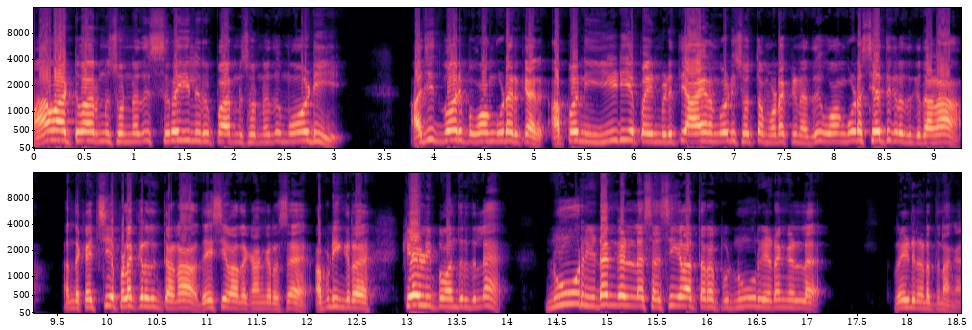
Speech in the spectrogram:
மாவாட்டுவார்னு சொன்னது சிறையில் இருப்பார்னு சொன்னது மோடி. அஜித் பவார் இப்போ உன் கூட இருக்கார். அப்போ நீ ஈடியை பயன்படுத்தி ஆயிரம் கோடி சொத்தை முடக்குனது உன் கூட சேர்த்துக்கிறதுக்கு தானா? அந்த கட்சியை பிளக்கிறதுக்கு தானா? தேசியவாத காங்கிரஸை? அப்படிங்கிற கேள்வி இப்போ வந்துருதுல்ல? நூறு இடங்களில் சசிகலா தரப்பு நூறு இடங்களில் ரெய்டு நடத்துனாங்க.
